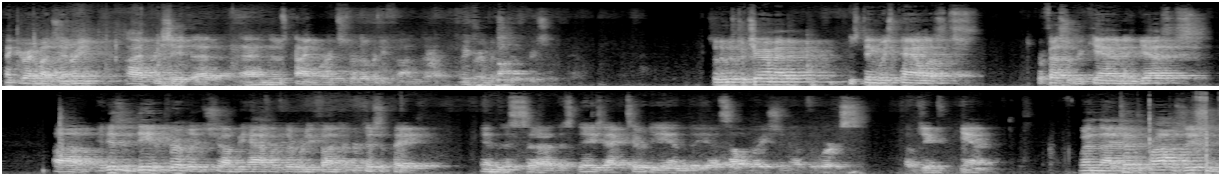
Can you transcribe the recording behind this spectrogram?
Thank you very much, Henry. I appreciate that, and those kind words for Liberty Fund. Uh, we very much appreciate that. So, to Mr. Chairman, distinguished panelists, Professor Buchanan, and guests, uh, it is indeed a privilege on behalf of Liberty Fund to participate in this, uh, this day's activity and the uh, celebration of the works of James Buchanan. When I took the proposition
